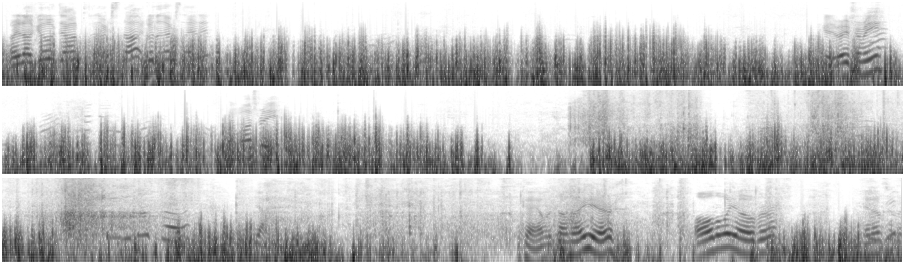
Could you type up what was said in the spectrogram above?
All right, now go down to the next dot. Go to the next landing. Okay, ready for me? Now watch me. Yeah. Okay, I'm gonna come right here, all the way over, and I'm gonna.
